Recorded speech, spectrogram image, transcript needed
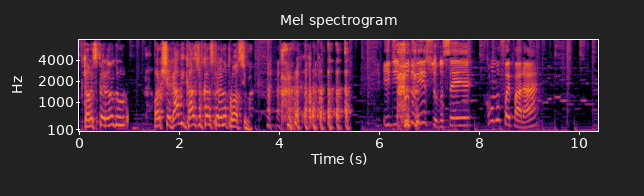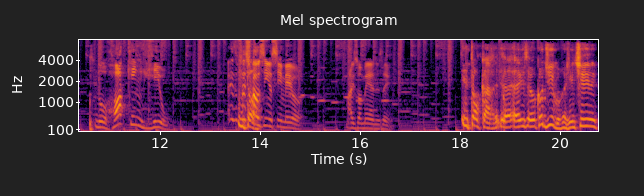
Ficava esperando. A hora que chegava em casa, já ficava esperando a próxima. e de tudo isso, você. Como foi parar no Rock in Rio? É um então, festivalzinho assim, meio. Mais ou menos aí. Então, cara, é, é, isso, é o que eu digo. A gente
